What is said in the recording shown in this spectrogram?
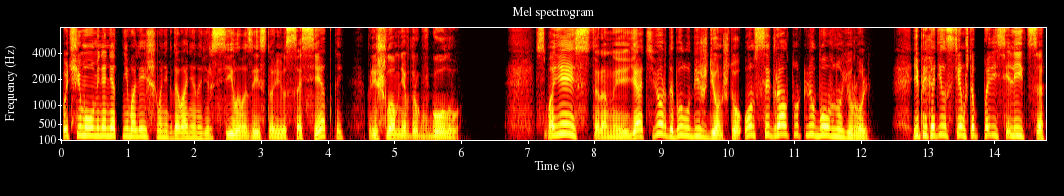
Почему у меня нет ни малейшего негодования на Версилова за историю с соседкой, пришло мне вдруг в голову. С моей стороны, я твердо был убежден, что он сыграл тут любовную роль и приходил с тем, чтобы повеселиться,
